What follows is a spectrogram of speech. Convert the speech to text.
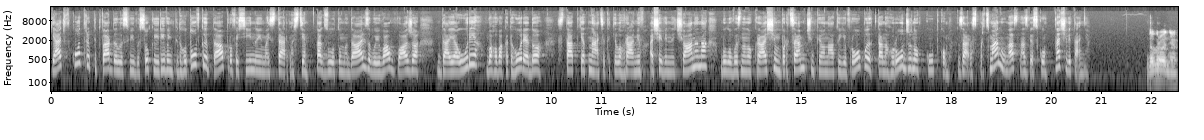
5 вкотре підтвердили свій високий рівень підготовки та професійної майстерності. Так, золоту медаль завоював важа Даяурі, вагова категорія до 115 кілограмів. А ще вінничанина було визнано кращим борцем чемпіонату Європи та нагороджено кубком. Зараз спортсмен у нас на зв'язку. Наші вітання. Доброго дня.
